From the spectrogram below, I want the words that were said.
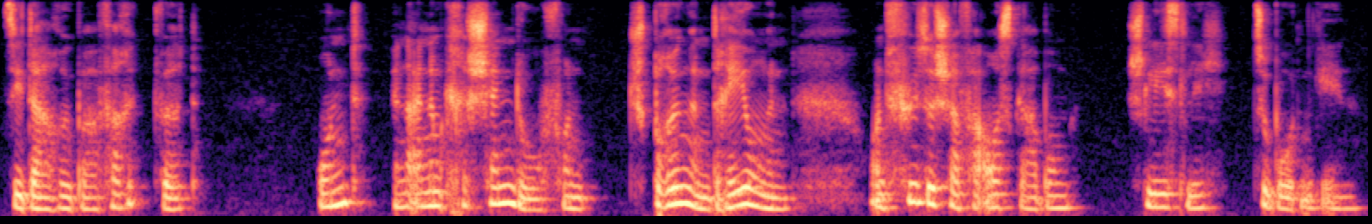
sie darüber verrückt wird und in einem Crescendo von Sprüngen, Drehungen und physischer Verausgabung schließlich zu Boden gehen.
